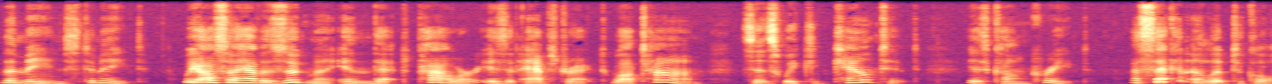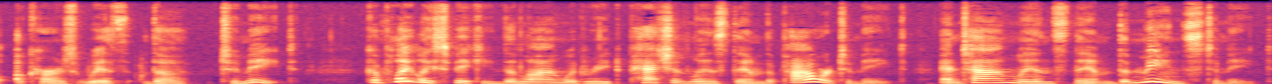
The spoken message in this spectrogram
the means to meet. We also have a zeugma in that power is an abstract, while time, since we can count it, is concrete. A second elliptical occurs with the to meet. Completely speaking, the line would read Passion lends them the power to meet, and time lends them the means to meet.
